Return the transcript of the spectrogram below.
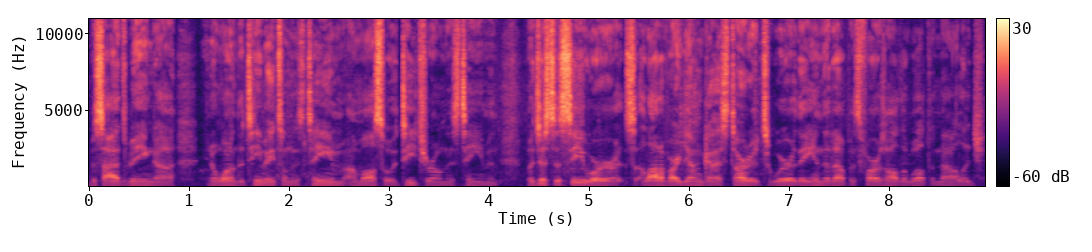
besides being uh, you know one of the teammates on this team, I'm also a teacher on this team, and but just to see where a lot of our young guys started to where they ended up as far as all the wealth of knowledge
